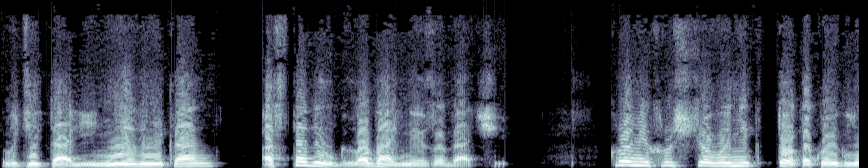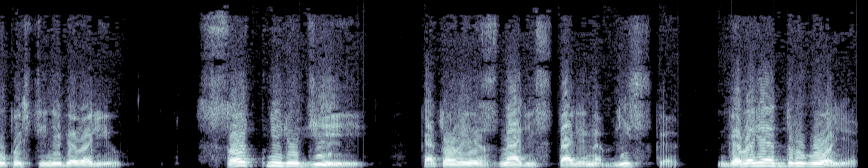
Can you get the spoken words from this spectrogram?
в детали не вникал, оставил глобальные задачи. Кроме Хрущева никто такой глупости не говорил. Сотни людей, которые знали Сталина близко, говорят другое.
